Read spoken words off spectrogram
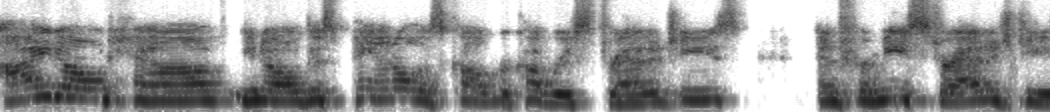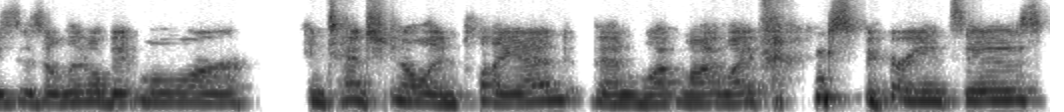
I don't have, you know, this panel is called Recovery Strategies. And for me, strategies is a little bit more intentional and planned than what my life experience is.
